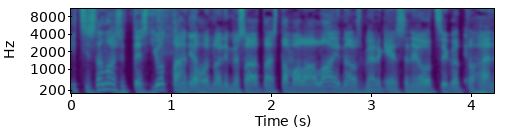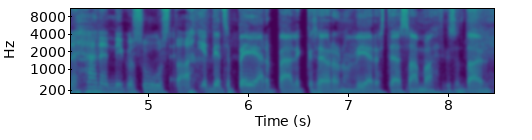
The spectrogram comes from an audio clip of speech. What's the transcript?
vitsi sanois nyt edes jotain Ja- tuohon noin, niin me saataisiin tavallaan lainausmerkeissä ne otsikot on hänen, hänen niin suustaan. Ja tiedätkö, PR-päällikkö seurannut vierestä ja samalla hetkellä se on tajunnut,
